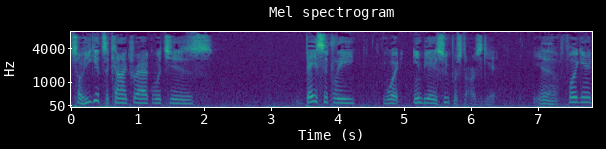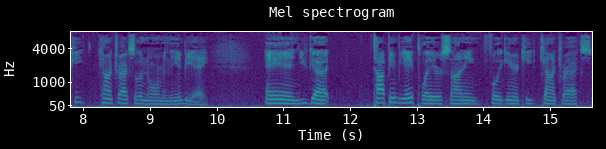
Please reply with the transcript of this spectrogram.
So he gets a contract which is basically what NBA superstars get. Fully guaranteed contracts are the norm in the NBA, and you got top NBA players signing fully guaranteed contracts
